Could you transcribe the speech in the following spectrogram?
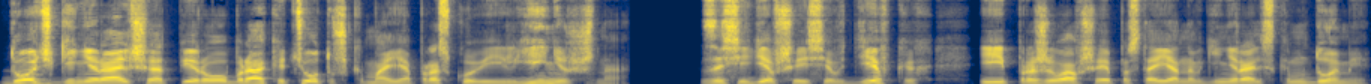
Дочь генеральши от первого брака, тетушка моя, Прасковья Ильинична, засидевшаяся в девках и проживавшая постоянно в генеральском доме,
